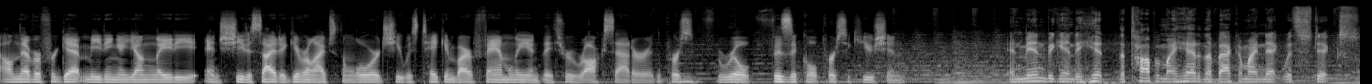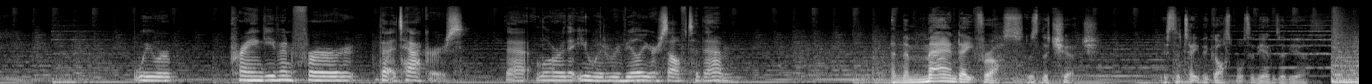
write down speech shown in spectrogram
I'll never forget meeting a young lady and she decided to give her life to the Lord. She was taken by her family and they threw rocks at her and the pers- real physical persecution. And men began to hit the top of my head and the back of my neck with sticks. We were praying even for the attackers, that Lord, that you would reveal yourself to them. And the mandate for us as the church is to take the gospel to the ends of the earth.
